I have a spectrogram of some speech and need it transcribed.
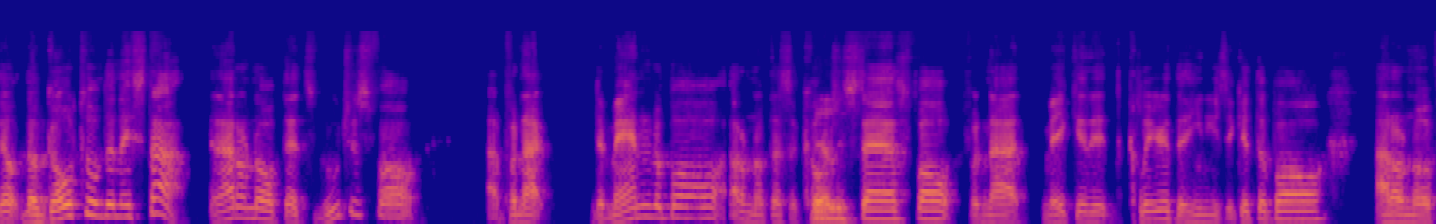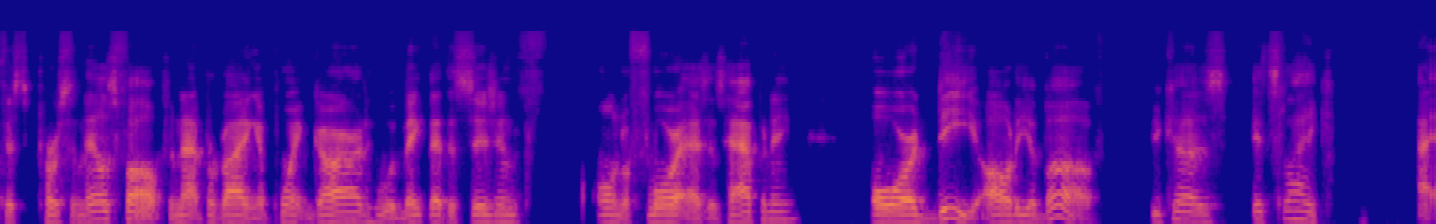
They'll, they'll go to him, then they stop. And I don't know if that's Vooch's fault uh, for not demanding the ball. I don't know if that's a coaching really? staff's fault for not making it clear that he needs to get the ball. I don't know if it's personnel's fault for not providing a point guard who would make that decision on the floor as it's happening, or D, all the above. Because it's like, I,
